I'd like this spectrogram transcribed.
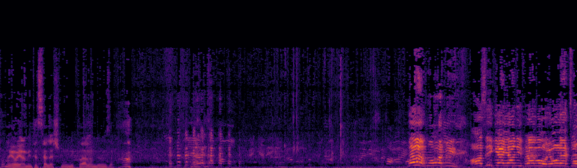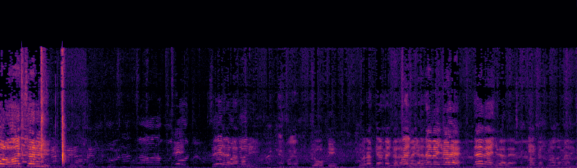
Tomi olyan, mint a Szeles Mónika, állandóan az ah, Na! Norbi! Az igen, Jani, bravo! Jó lett volna, nagyszerű! Szép volt, Tomi! Jó, oké. Jó, nem kell, menj vele, ne menj vele, ne menj vele! Ne menj vele! Képes vagy oda menni.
